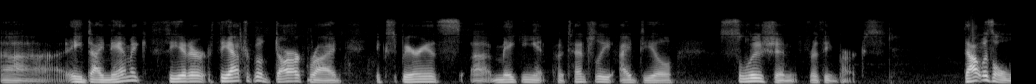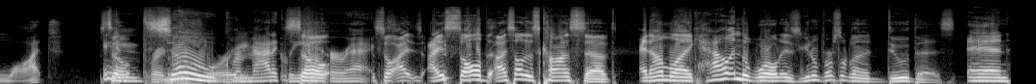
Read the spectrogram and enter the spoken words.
uh, a dynamic theater theatrical dark ride experience, uh, making it potentially ideal solution for theme parks. That was a lot. So- and for a news so grammatically So- incorrect. So I I saw th- I saw this concept, and I'm like, how in the world is Universal going to do this? And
